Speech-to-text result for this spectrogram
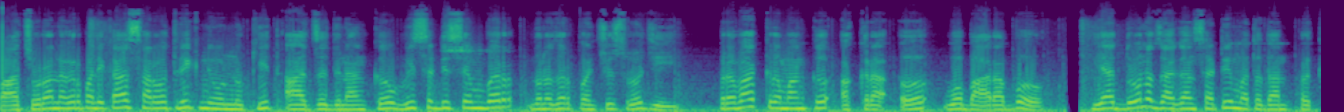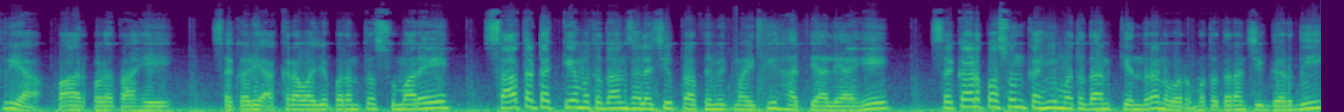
पाचोरा नगरपालिका सार्वत्रिक निवडणुकीत आज दिनांक वीस डिसेंबर दोन हजार पंचवीस रोजी प्रभाग क्रमांक अकरा अ व बारा ब या दोन जागांसाठी मतदान प्रक्रिया पार पडत आहे. सकाळी अकरा वाजेपर्यंत सुमारे सात टक्के मतदान झाल्याची प्राथमिक माहिती हाती आली आहे. सकाळपासून काही मतदान केंद्रांवर मतदारांची गर्दी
